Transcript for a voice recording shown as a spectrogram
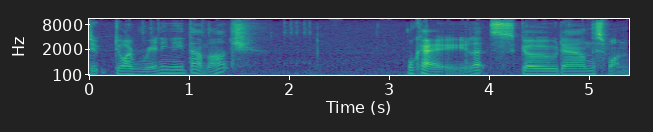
Do, do I really need that much? Okay, let's go down this one.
